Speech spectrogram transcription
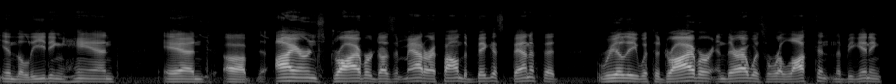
in the leading hand. And uh, irons, driver, doesn't matter. I found the biggest benefit really with the driver, and there I was reluctant in the beginning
